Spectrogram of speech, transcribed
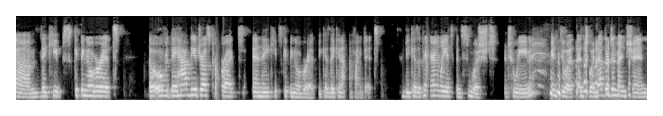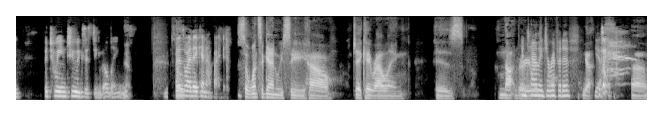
Um, they keep skipping over it. Over, they have the address correct, and they keep skipping over it because they cannot find it. Because apparently it's been smushed between into a into another dimension between two existing buildings. Yeah. That's why they cannot find it. so once again we see how j.k rowling is not very Entirely original. derivative. yeah Yeah. uh,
